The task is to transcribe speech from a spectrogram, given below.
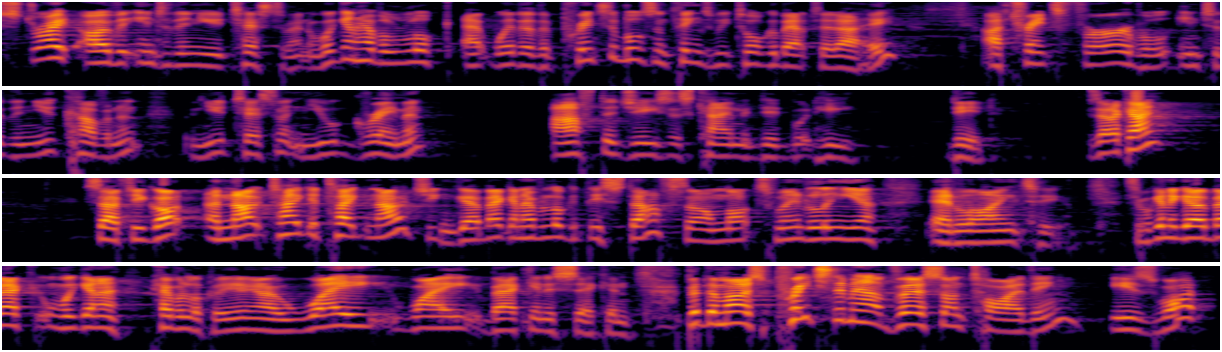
straight over into the New Testament. And we're going to have a look at whether the principles and things we talk about today are transferable into the New Covenant, the New Testament, New Agreement after Jesus came and did what he did. Is that okay? So if you've got a note taker, take notes. You can go back and have a look at this stuff so I'm not swindling you and lying to you. So we're going to go back and we're going to have a look. We're going to go way, way back in a second. But the most preached about verse on tithing is what?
